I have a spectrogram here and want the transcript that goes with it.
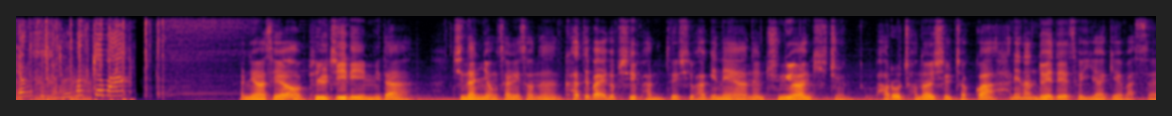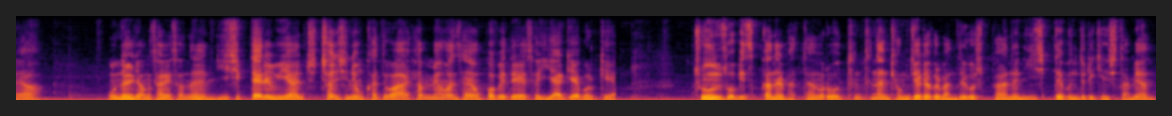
영수증을 맡겨봐. 안녕하세요. 빌지리입니다. 지난 영상에서는 카드 발급 시 반드시 확인해야 하는 중요한 기준, 바로 전월 실적과 할인 한도에 대해서 이야기해 봤어요. 오늘 영상에서는 20대를 위한 추천 신용카드와 현명한 사용법에 대해서 이야기해 볼게요. 좋은 소비 습관을 바탕으로 튼튼한 경제력을 만들고 싶어 하는 20대 분들이 계시다면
